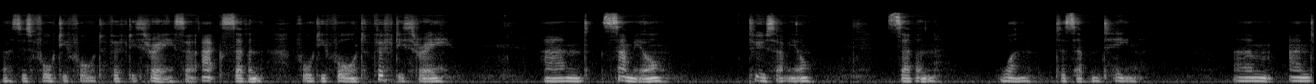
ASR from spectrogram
verses 44 to 53. So Acts 7 44 to 53, and Samuel 2 Samuel 7 1 to 17. Um, and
